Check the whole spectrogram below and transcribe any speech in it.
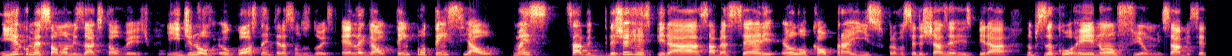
ia começar uma amizade talvez, tipo. E de novo, eu gosto da interação dos dois. É legal, tem potencial, mas sabe, deixa ele respirar, sabe? A série é o local pra isso, pra você deixar respirar, não precisa correr, não é um filme, sabe? Você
